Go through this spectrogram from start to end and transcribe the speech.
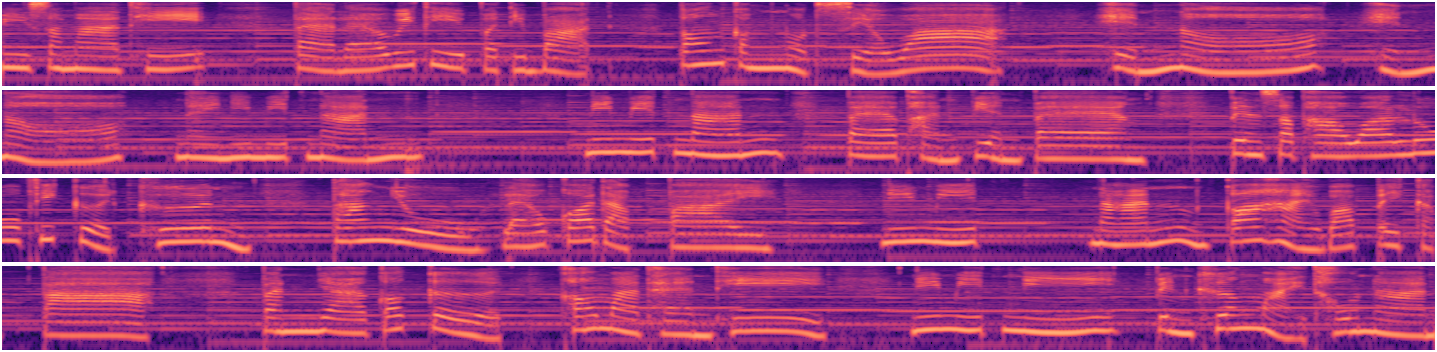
มีสมาธิ แต่แล้ววิธีปฏิบัติต้องกำหนดเสียว่า เห็นหนอ เห็นหนอ ในนิมิตนั้น นิมิตนั้นแปรผันเปลี่ยนแปลง เป็นสภาวะรูปที่เกิดขึ้น ตั้งอยู่แล้วก็ดับไป นิมิต นั้นก็หายวับไปกับตา ปัญญาก็เกิดเข้ามาแทนที่ นิมิตนี้เป็นเครื่องหมายเท่านั้น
